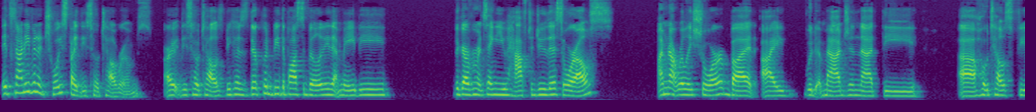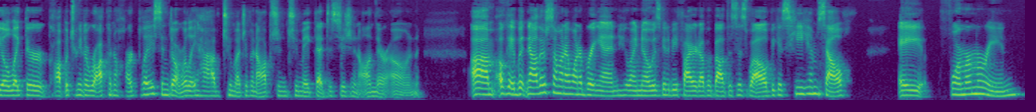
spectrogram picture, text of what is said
it's not even a choice by these hotel rooms or these hotels because there could be the possibility that maybe the government saying you have to do this or else. I'm not really sure, but I would imagine that the uh, hotels feel like they're caught between a rock and a hard place and don't really have too much of an option to make that decision on their own. Um, okay, but now there's someone I want to bring in who I know is going to be fired up about this as well because he himself a former Marine,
